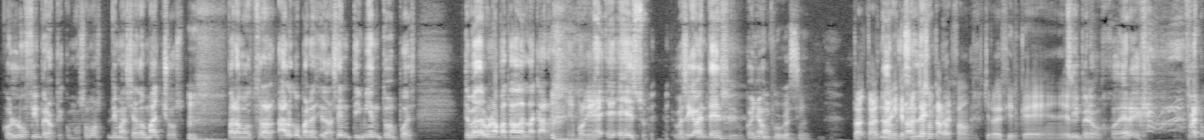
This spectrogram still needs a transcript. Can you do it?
con Luffy, pero que como somos demasiado machos para mostrar algo parecido a sentimientos, pues te voy a dar una patada en la cara. Porque es, es eso. Básicamente eso. Coño, Un poco así. Ta- ta- No, también que no no- cabezón. Quiero decir que. Sí, pero joder, es que- pero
